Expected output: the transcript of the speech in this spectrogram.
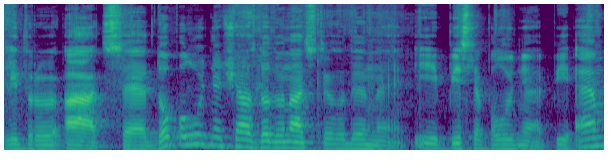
літерою А це до полудня час, до 12 години, і після полудня PM,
